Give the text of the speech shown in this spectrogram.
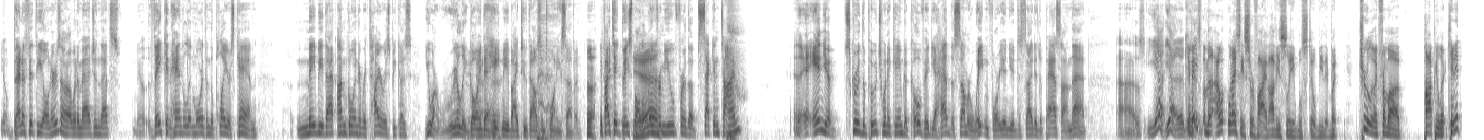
you know benefit the owners, I would imagine that's you know they can handle it more than the players can. Maybe that I'm going to retire is because you are really going to hate me by 2027. If I take baseball away from you for the second time, and you screwed the pooch when it came to COVID, you had the summer waiting for you, and you decided to pass on that. Uh, yeah, yeah. I mean, base- I mean, I- when I say survive, obviously it will still be there. But truly, like from a popular, can it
